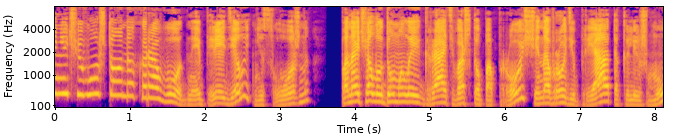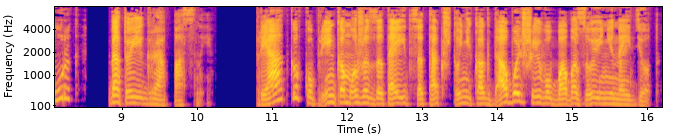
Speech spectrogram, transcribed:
ничего, что она хороводная, переделать несложно. Поначалу думала играть во что попроще, на вроде пряток или жмурок, да то и игра опасная прятках Купринка может затаиться так, что никогда больше его баба Зоя не найдет.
